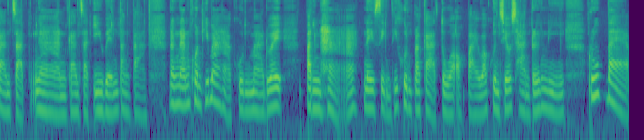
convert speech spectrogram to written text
การจัดงาน การจัดอีเวนต์ต่างๆ ดังนั้นคนที่มาหาคุณมาด้วยปัญหาในสิ่งที่คุณประกาศตัวออกไปว่าคุณเชี่ยวชาญเรื่องนี้ รูปแบบ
